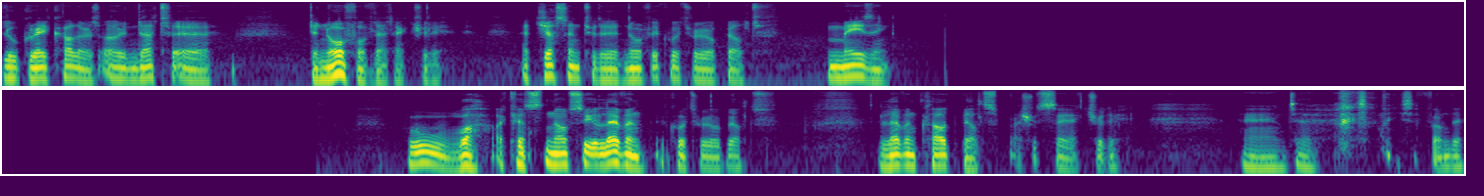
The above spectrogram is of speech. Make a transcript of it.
blue gray colors, are in that uh, the north of that actually, adjacent to the north equatorial belt. Amazing. Ooh, wow, I can now see 11 equatorial belts. 11 cloud belts, I should say, actually. And uh, from the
